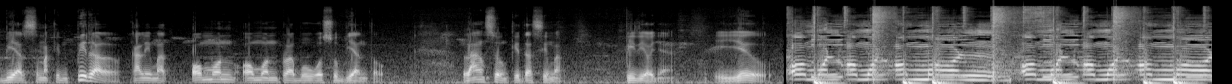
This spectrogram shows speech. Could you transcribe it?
biar semakin viral kalimat omon-omon Prabowo Subianto. Langsung kita simak videonya. Yo. Omon omon omon omon omon omon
